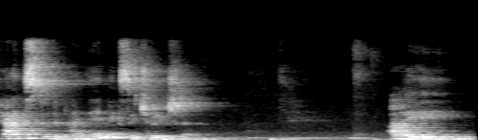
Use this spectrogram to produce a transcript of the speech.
thanks to the pandemic situation, I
